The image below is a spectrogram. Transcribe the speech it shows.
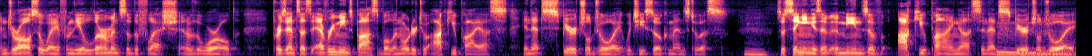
and draw us away from the allurements of the flesh and of the world, presents us every means possible in order to occupy us in that spiritual joy which He so commends to us." Mm. So singing is a, a means of occupying us in that spiritual mm. joy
